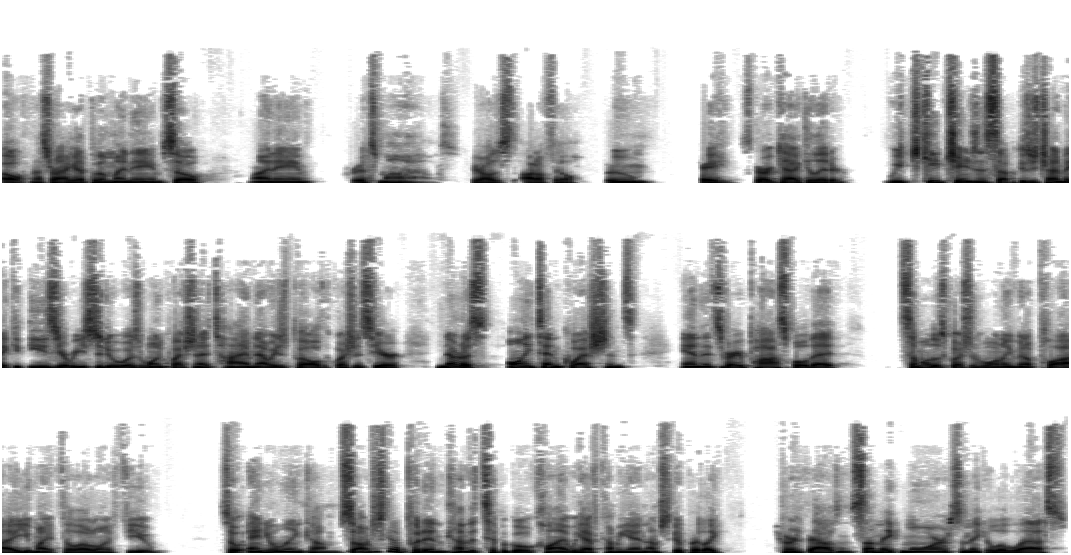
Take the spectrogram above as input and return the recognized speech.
Oh, that's right. I got to put in my name. So my name, Chris Miles. Here, I'll just autofill. Boom. Hey, start calculator. We keep changing this up because we try to make it easier. We used to do it was one question at a time. Now we just put all the questions here. Notice only 10 questions. And it's very possible that some of those questions won't even apply. You might fill out only a few. So annual income. So I'm just going to put in kind of the typical client we have coming in. I'm just going to put like 200,000. Some make more, some make a little less,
